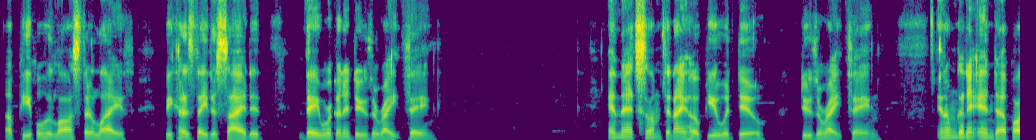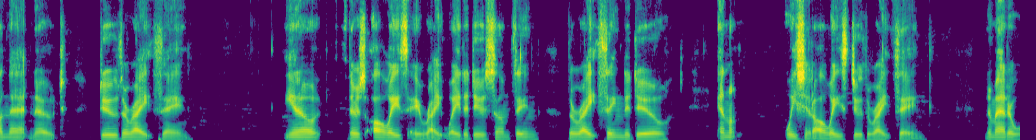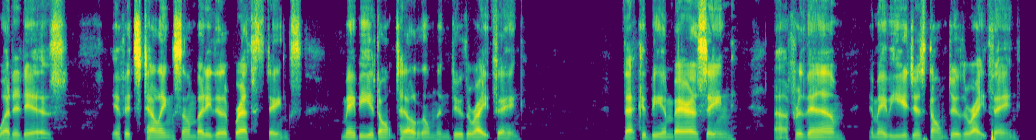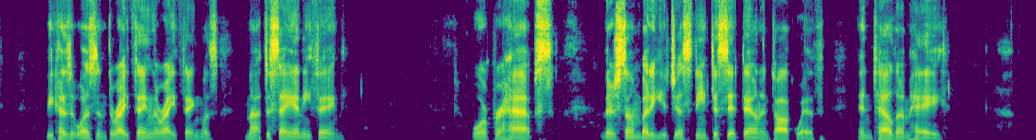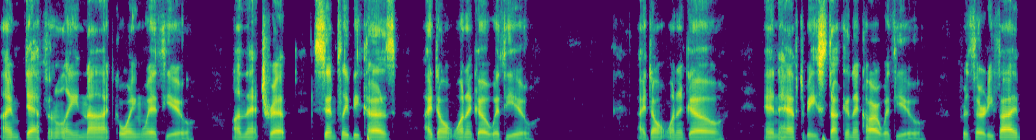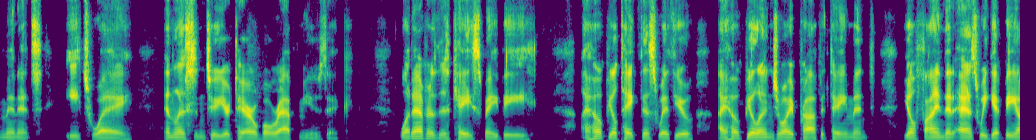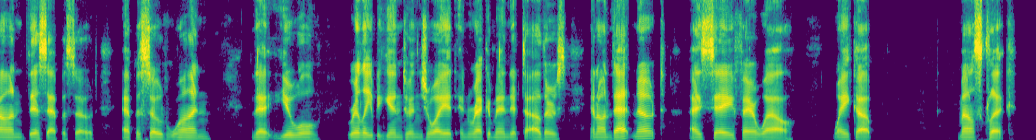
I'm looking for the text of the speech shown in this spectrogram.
of people who lost their life because they decided they were going to do the right thing and that's something I hope you would do. Do the right thing. And I'm going to end up on that note. Do the right thing. You know, there's always a right way to do something, the right thing to do. And we should always do the right thing, no matter what it is. If it's telling somebody their breath stinks, maybe you don't tell them and do the right thing that could be embarrassing uh, for them. And maybe you just don't do the right thing because it wasn't the right thing. The right thing was not to say anything. Or perhaps there's somebody you just need to sit down and talk with and tell them, hey, I'm definitely not going with you on that trip simply because I don't want to go with you. I don't want to go and have to be stuck in a car with you for 35 minutes each way and listen to your terrible rap music. Whatever the case may be, I hope you'll take this with you. I hope you'll enjoy Profitainment. You'll find that as we get beyond this episode, episode one, that you will really begin to enjoy it and recommend it to others. And on that note, I say farewell. Wake up. Mouse click.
